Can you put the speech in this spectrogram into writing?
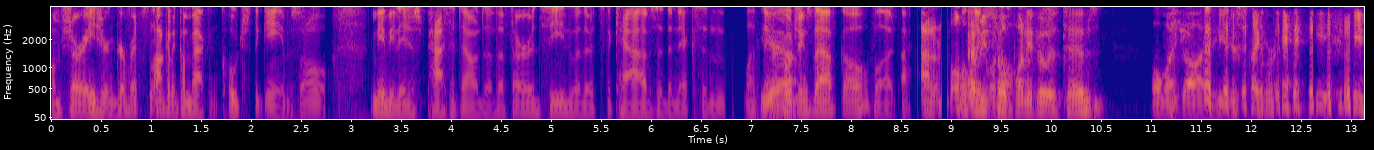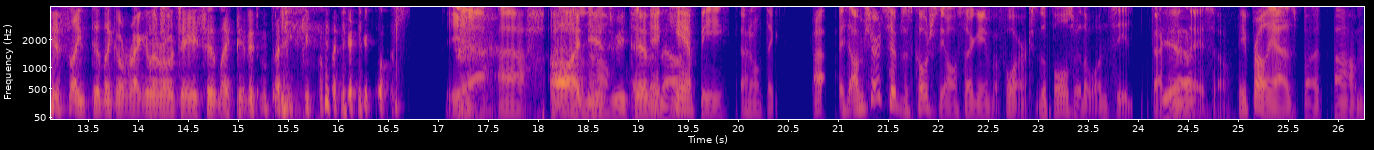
I'm sure Adrian Griffin's not going to come back and coach the game. So maybe they just pass it down to the third seed whether it's the Cavs or the Knicks and let their Yeah. coaching staff go, but I, I don't know That'd like, be so else. funny if it was Tibbs. Oh my god, he just like ran, he, he just like did like a regular rotation, like didn't like. like Yeah. Uh, Oh, I it don't needs to be It- Tibbs It, now. can't be. I don't think. I, I'm sure Tibbs has coached the All Star game before because the Bulls were the one seed back in the day. So he probably has. But um,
